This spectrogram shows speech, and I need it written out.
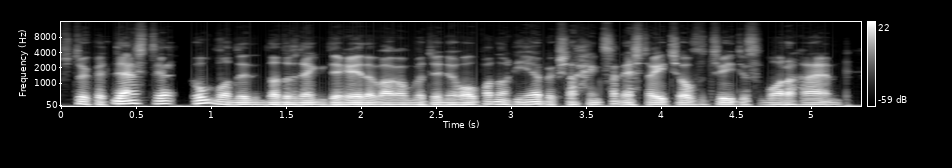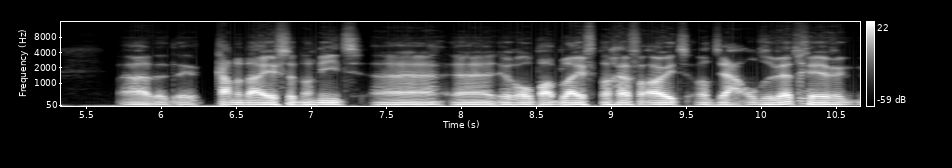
stukken Ja. tekst terechtkomt. Want dat is denk ik de reden waarom we het in Europa nog niet hebben. Ik zag Henk van Esther iets over tweeten vanmorgen en uh, de, de- Canada heeft het nog niet. Uh, uh, Europa blijft nog even uit. Want ja, onze wetgeving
